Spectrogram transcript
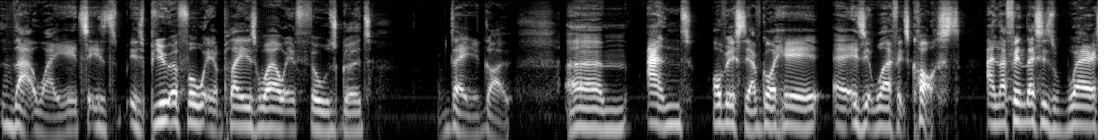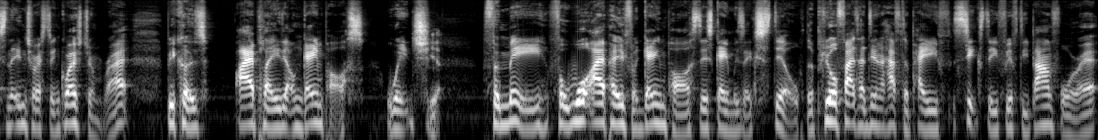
that way. It's it's it's beautiful. It plays well. It feels good. There you go. Um, and obviously, I've got here: uh, is it worth its cost? And I think this is where it's an interesting question, right? Because I played it on Game Pass, which. For me, for what I paid for Game Pass, this game is a steal. The pure fact I didn't have to pay 60 50 pound for it,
